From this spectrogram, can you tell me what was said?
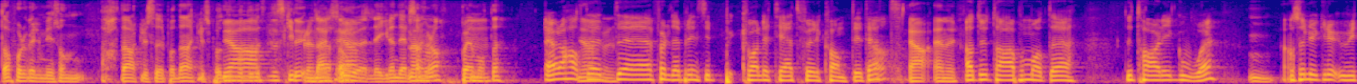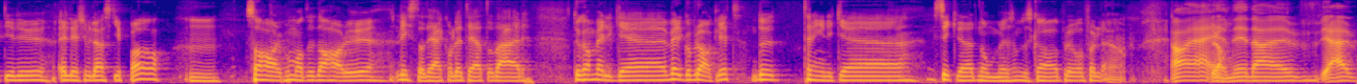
da får du veldig mye sånn ah, Den har jeg ikke lyst til å høre på. Den har jeg ikke lyst på Ja, du, du du, en du, del. du Ja. ødelegger en del sanger, da, på en Mm. måte. Jeg ville hatt et uh, følge prinsipp kvalitet før kvantitet. Ja, enig. At du tar på en måte Du tar de gode, Mm. og så luker du ut de du ellers ville ha skippa. Mm. Så har du på en måte Da har du lista di er kvalitet, og det er Du kan velge, velge og vrake litt. Du trenger ikke sikre deg et nummer som du skal prøve å følge. Ja. ja, jeg er Bra. enig. Det er, jeg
